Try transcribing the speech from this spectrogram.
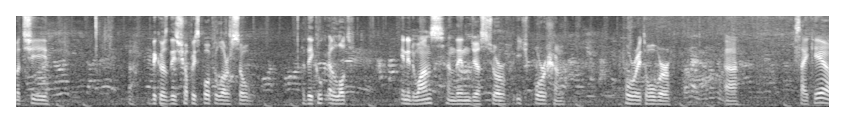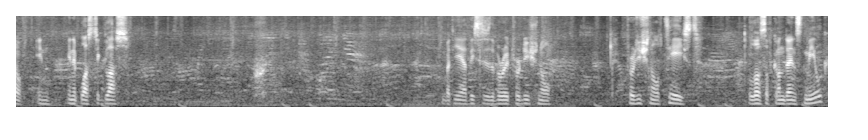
But she uh, because this shop is popular so they cook a lot in advance and then just serve each portion pour it over uh, saikeo in in a plastic glass. But yeah, this is a very traditional, traditional taste. Lots of condensed milk.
